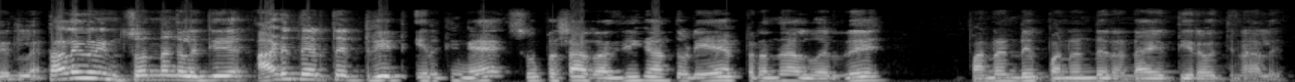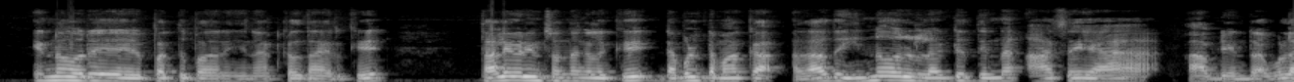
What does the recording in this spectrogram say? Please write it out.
தெரியல. தலைவரின் சொந்தங்களுக்கு அடுத்தடுத்த ட்ரீட் இருக்குங்க. சூப்பர் ஸ்டார் ரஜினிகாந்தோடைய பிறந்தநாள் வருது. பன்னெண்டு பன்னெண்டு ரெண்டாயிரத்தி இருபத்தி நாலு. இன்னும் ஒரு பத்து பதினஞ்சு நாட்கள் தான் இருக்கு. தலைவரின் சொந்தங்களுக்கு டபுள் டமாக்கா அதாவது இன்னொரு லட்டு தின்ன ஆசையா அப்படின்ற போல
